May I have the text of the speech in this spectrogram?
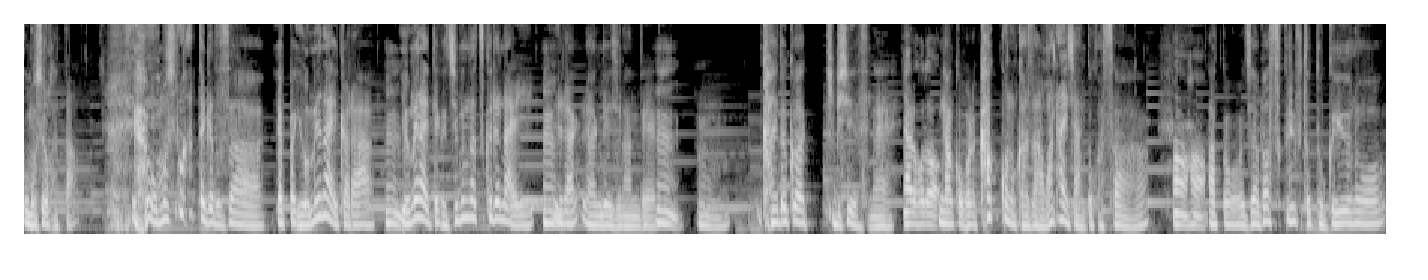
面白かった。い や面白かったけどさやっぱ読めないから、うん。読めないっていうか自分が作れないん。ラ,、ランゲージなんで、うん。うん。解読は厳しいですね。なるほど。なんかこれカッコの数合わないじゃんとかさ。あは。あと JavaScript 特有の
